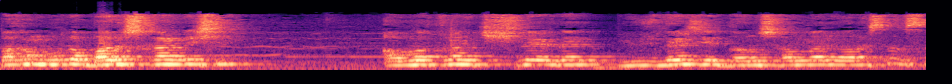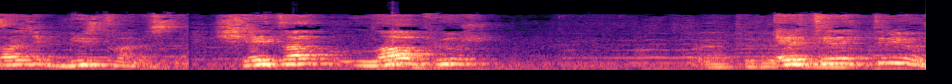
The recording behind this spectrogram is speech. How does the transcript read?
Bakın burada Barış kardeşim anlatılan kişilerden yüzlerce danışanların arasında sadece bir tanesi. Şeytan ne yapıyor? Ertelettiriyor.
